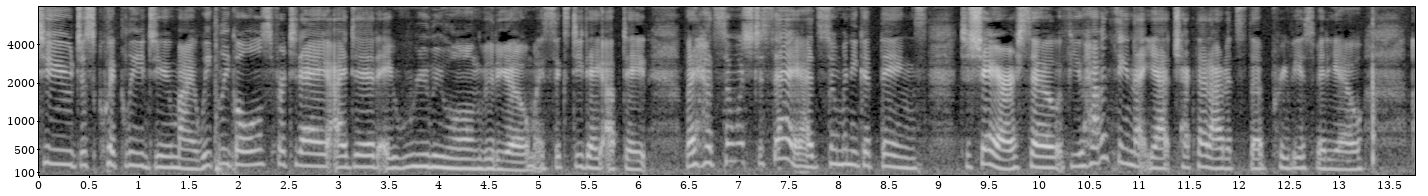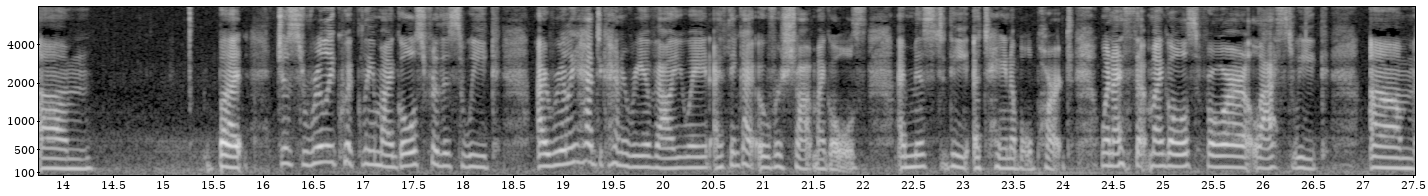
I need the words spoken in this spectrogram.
to just quickly do my weekly goals for today. I did a really long video, my 60 day update, but I had so much to say. I had so many good things to share. So if you haven't seen that yet, check that out. It's the previous video. Um, but just really quickly, my goals for this week, I really had to kind of reevaluate. I think I overshot my goals. I missed the attainable part when I set my goals for last week, um,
